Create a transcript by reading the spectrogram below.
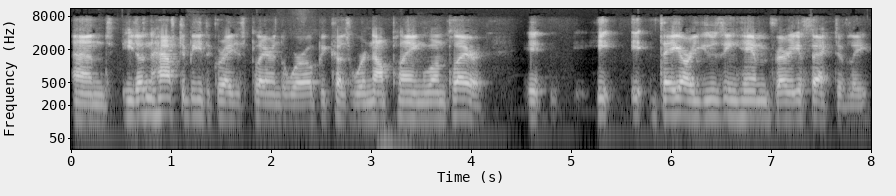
and he doesn't have to be the greatest player in the world because we're not playing one player. It, he, it, they are using him very effectively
